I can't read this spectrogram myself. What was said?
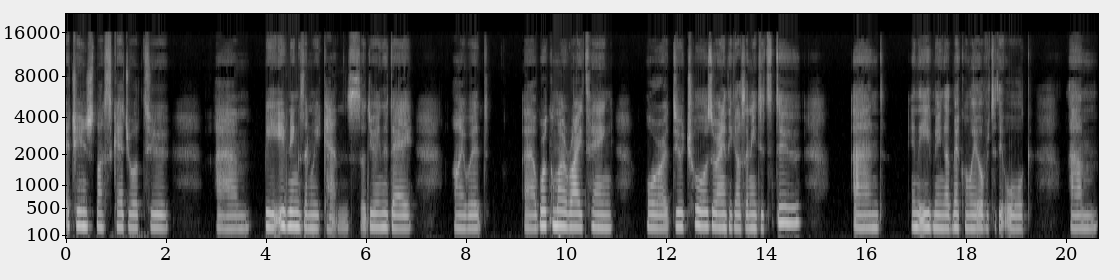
I changed my schedule to um, be evenings and weekends. So during the day, I would uh, work on my writing or do chores or anything else I needed to do. And in the evening, I'd make my way over to the org. Um,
